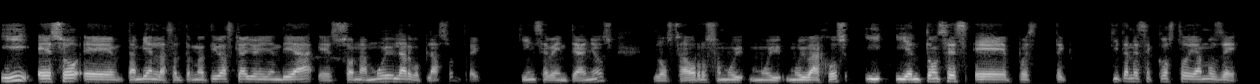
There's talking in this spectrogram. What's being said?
Y eso eh, también las alternativas que hay hoy en día eh, son a muy largo plazo, entre 15, 20 años. Los ahorros son muy, muy, muy bajos y, y entonces, eh, pues te quitan ese costo, digamos, de,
